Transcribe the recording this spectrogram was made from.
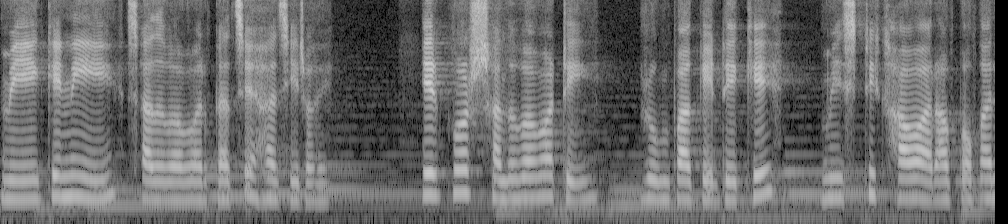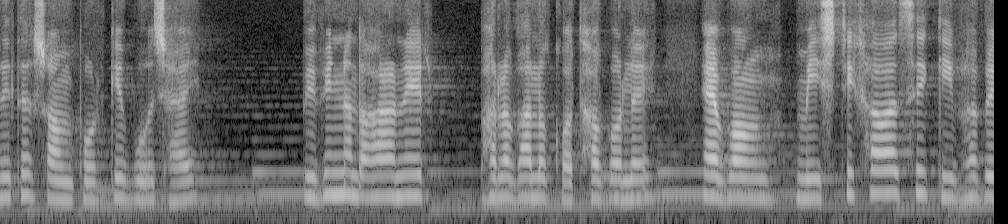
মেয়েকে নিয়ে সাধু বাবার কাছে হাজির হয়। এরপর সাধু বাবাটি রুম্পাকে ডেকে মিষ্টি খাওয়ার অপকারিতা সম্পর্কে বোঝায়। বিভিন্ন ধরনের ভালো ভালো কথা বলে এবং মিষ্টি খাওয়া সে কীভাবে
